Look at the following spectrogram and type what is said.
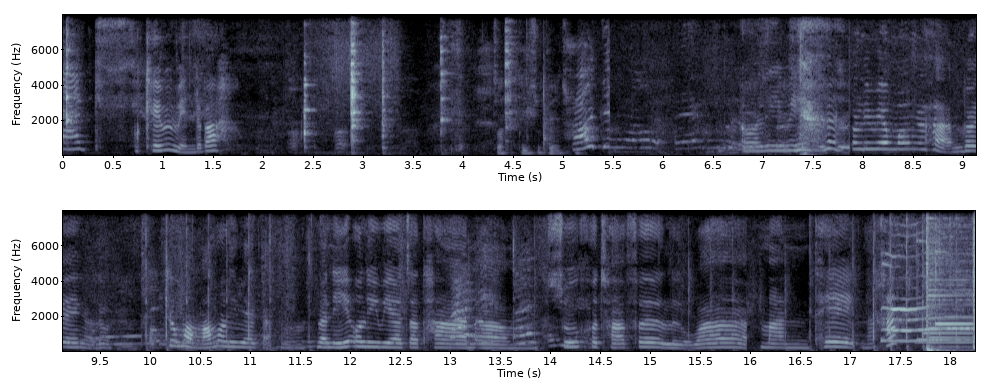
laks. โอเคไม่เหม็นได้ปะ Så spiser Peter. Har den โอลิเวีย โอลิเวียมองอาหารตัวเองเหรอลูกคือหมอมมัมโอลิเวียกับอืมวันนี้โอลิเวียจะทานอ่มซูโคทาเฟอร์หรือว่ามันเทศนะคะ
